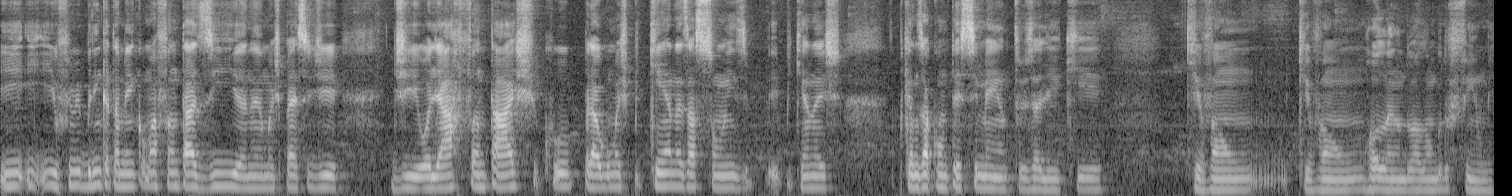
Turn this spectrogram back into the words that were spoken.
E, e, e, o filme brinca também com uma fantasia, né? uma espécie de, de olhar fantástico para algumas pequenas ações e, pequenas, pequenos acontecimentos ali que, que, vão, que vão rolando ao longo do filme.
